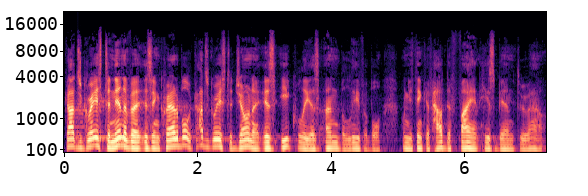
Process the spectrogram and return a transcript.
God's grace to Nineveh is incredible. God's grace to Jonah is equally as unbelievable when you think of how defiant he's been throughout.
